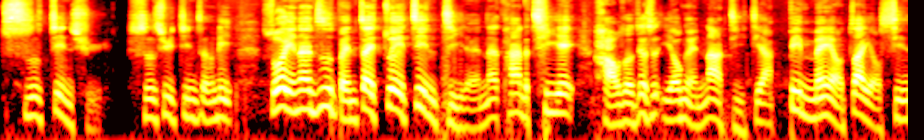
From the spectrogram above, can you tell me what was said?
思进取。失去竞争力，所以呢，日本在最近几年呢，它的企业好的就是永远那几家，并没有再有新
